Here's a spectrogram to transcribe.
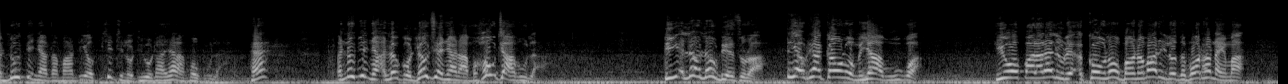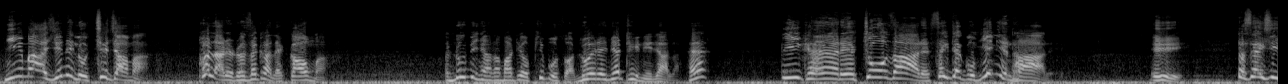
အမှုပညာသမားတယောက်ဖြစ်ချင်လို့ဒီကိုလာကြတာမဟုတ်ဘူးလားဟမ်အမှုပညာအလုပ်ကိုလုပ်ချင်ကြတာမဟုတ်ကြဘူးလားဒီအလုပ်လုပ်တယ်ဆိုတာတယောက်တည်းကောင်းလို့မရဘူးကွာဒီကိုပါလာတဲ့လူတွေအကုန်လုံးဘောင်နှမတွေလို့သဘောထားနိုင်မှညီမအရင်တွေလို့ချစ်ကြမှာ ထွက်လာတဲ့ result ကလည်းကောင်းမှာအမှုပညာသမားတယောက်ဖြစ်ဖို့ဆိုတာလွယ်တယ်မြတ်ထင်နေကြလားဟမ်တီးခံရတယ်စ조사ရတယ်စိတ်တက်ကိုမြင့်မြင့်ထားရတယ်အေးတစိတ်ရှိ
